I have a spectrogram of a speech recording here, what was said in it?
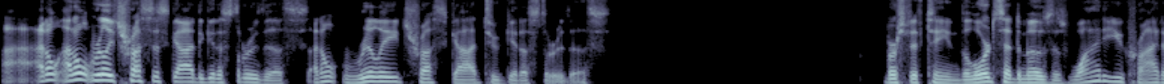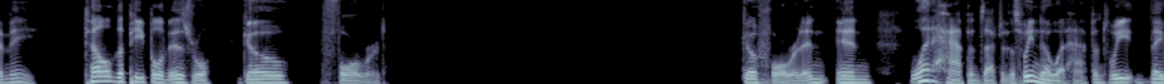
I don't I don't really trust this God to get us through this. I don't really trust God to get us through this. Verse 15 The Lord said to Moses, Why do you cry to me? Tell the people of Israel, go forward. Go forward. And and what happens after this? We know what happens. We they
